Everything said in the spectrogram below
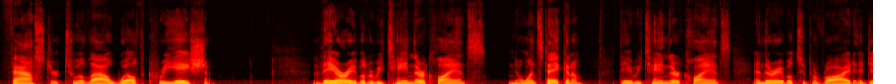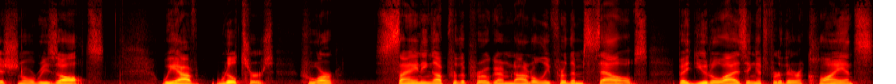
faster to allow wealth creation. They are able to retain their clients, no one's taken them. They retain their clients and they're able to provide additional results. We have realtors who are signing up for the program not only for themselves, but utilizing it for their clients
